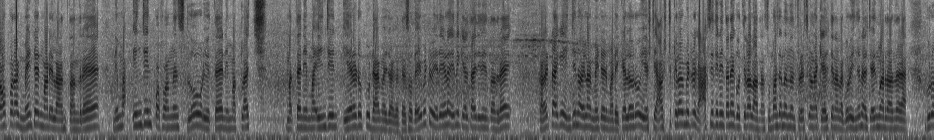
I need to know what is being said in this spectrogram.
ಪ್ರಾಪರಾಗಿ ಮೇಂಟೈನ್ ಮಾಡಿಲ್ಲ ಅಂತಂದರೆ, ನಿಮ್ಮ ಇಂಜಿನ್ ಪರ್ಫಾರ್ಮೆನ್ಸ್ ಸ್ಲೋ ಹೊಡೆಯುತ್ತೆ, ನಿಮ್ಮ ಕ್ಲಚ್ ಮತ್ತು ನಿಮ್ಮ ಇಂಜಿನ್ ಎರಡಕ್ಕೂ ಡ್ಯಾಮೇಜ್ ಆಗುತ್ತೆ. ಸೊ ದಯವಿಟ್ಟು ಇದು ಹೇಳೋ ಏನಕ್ಕೆ ಹೇಳ್ತಾ ಇದ್ದೀನಿ ಅಂತಂದರೆ ಕರೆಕ್ಟಾಗಿ ಇಂಜಿನ್ ಆಯಿಲ್ನ ಮೇಂಟೈನ್ ಮಾಡಿ. ಕೆಲವರು ಎಷ್ಟು ಅಷ್ಟು ಕಿಲೋಮೀಟ್ರಿಗೆ ಹಾಕ್ಸಿದ್ದೀನಿ ಅಂತಲೇ ಗೊತ್ತಿರಲ್ಲ. ನಾನು ಸುಮಾರು ಜನ ನನ್ನ ಫ್ರೆಂಡ್ಸ್ಗಳನ್ನ ಕೇಳ್ತೀನಲ್ಲ. ಗುರು ಇಂಜಿನ್ ಆಯಿಲ್ ಚೇಂಜ್ ಮಾಡ್ದೆ ಅಂದರೆ, ಗುರು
